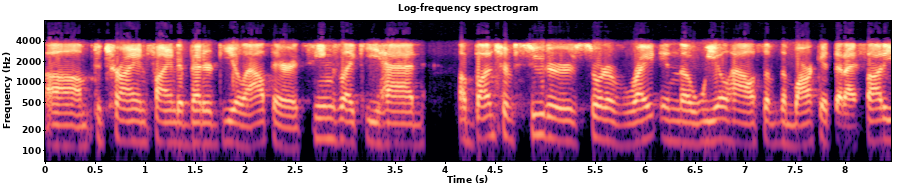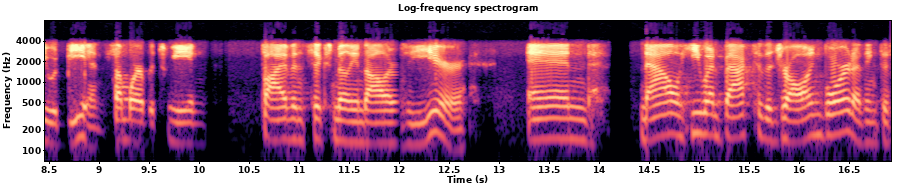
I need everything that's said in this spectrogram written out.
um, to try and find a better deal out there. It seems like he had a bunch of suitors sort of right in the wheelhouse of the market that I thought he would be in, somewhere between five and six million dollars a year. And now he went back to the drawing board. I think the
